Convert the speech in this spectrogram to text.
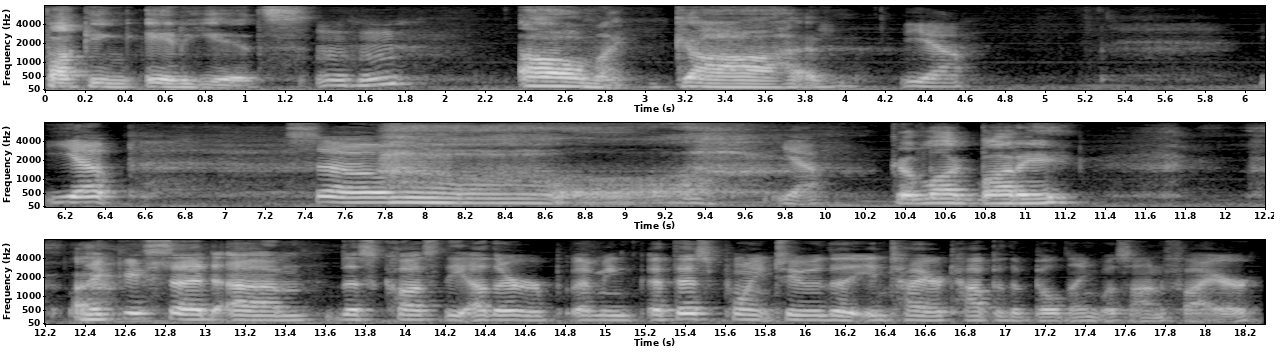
fucking idiots. mm-hmm. Oh my god. Yeah. Yep. So yeah. Good luck, buddy. Like I said, um, this caused the other. I mean, at this point, too, the entire top of the building was on fire.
